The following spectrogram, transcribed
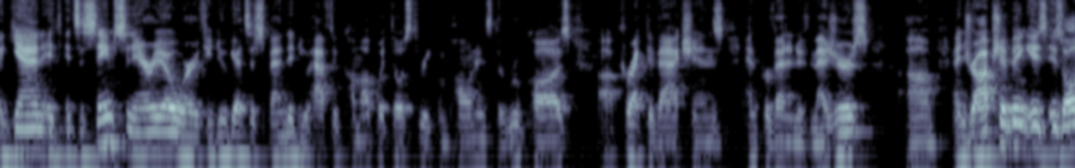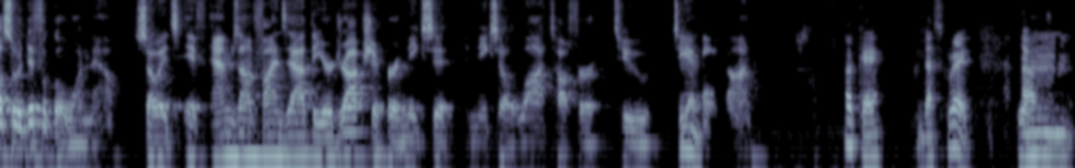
again, it, it's the same scenario where if you do get suspended, you have to come up with those three components: the root cause, uh, corrective actions, and preventative measures. Um, and drop shipping is is also a difficult one now. So it's if Amazon finds out that you're a drop shipper, it makes it it makes it a lot tougher to to get mm. back on. Okay, that's great. Yeah. Um,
